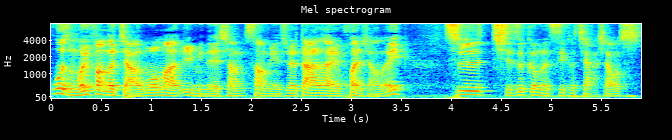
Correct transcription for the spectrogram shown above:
为什么会放个假的沃尔玛域名在上上面？所以大家才幻想说，哎、是不是其实根本是一个假消息？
